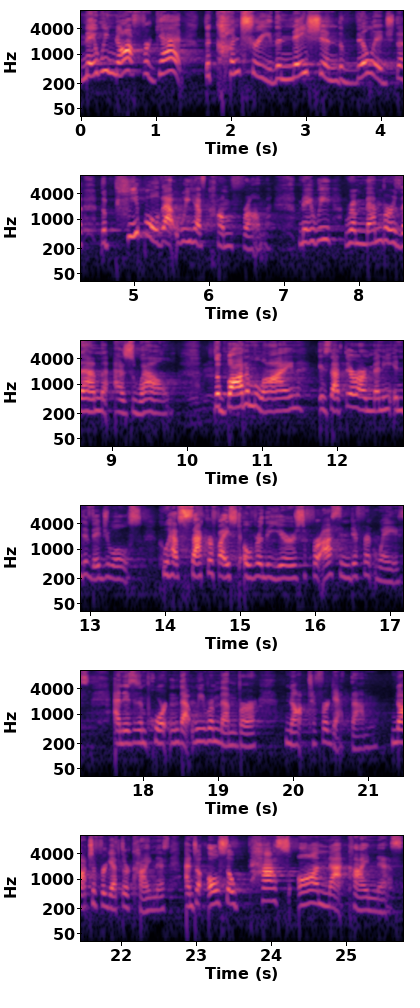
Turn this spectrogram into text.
May we not forget the country, the nation, the village, the, the people that we have come from. May we remember them as well. The bottom line is that there are many individuals who have sacrificed over the years for us in different ways, and it is important that we remember not to forget them, not to forget their kindness, and to also pass on that kindness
